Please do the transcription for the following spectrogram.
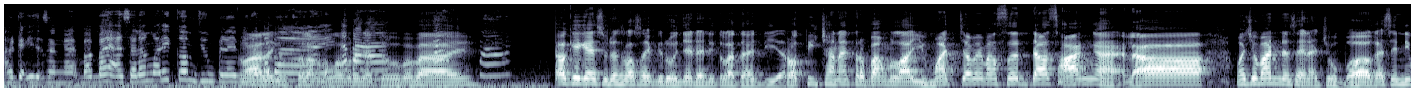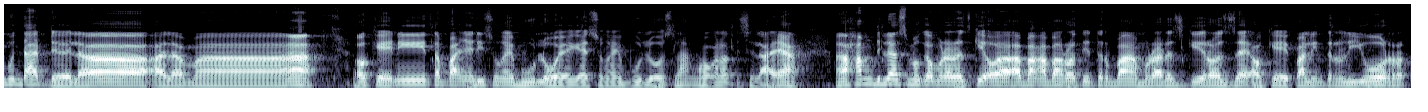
Hargai sangat. Bye bye. Assalamualaikum. Jumpa lagi. Waalaikumsalam warahmatullahi wabarakatuh. Bye bye. Oke guys, sudah selesai videonya dan itulah tadi. Roti canai terbang Melayu Macam memang sedap sangat lah Macam mana saya nak coba Kat sini pun tak ada lah Alamak Oke, ini tempatnya di Sungai Buloh ya guys Sungai Buloh, Selangor kalau tak silap ya Alhamdulillah semoga murah rezeki oh, abang-abang roti terbang Murah rezeki rozek Oke, paling terliur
